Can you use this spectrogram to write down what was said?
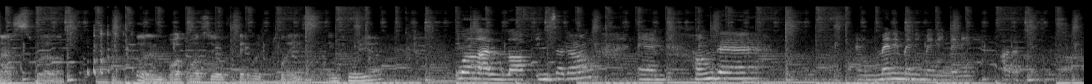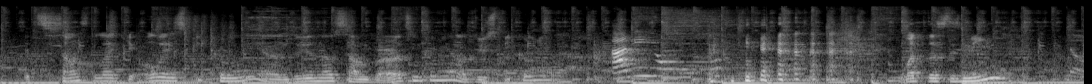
nice weather. Oh, and what was your favorite place in Korea? Well, I love Insadong and Hongdae and many, many, many, many other places. It sounds like you always speak Korean. Do you know some words in Korean or do you speak Korean? 아니요. what does this mean? No.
